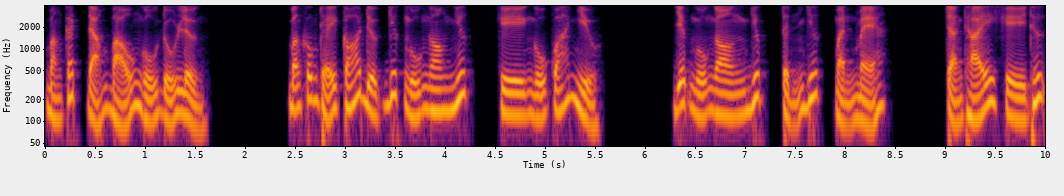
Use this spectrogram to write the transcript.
bằng cách đảm bảo ngủ đủ lượng. Bạn không thể có được giấc ngủ ngon nhất khi ngủ quá nhiều. Giấc ngủ ngon giúp tỉnh giấc mạnh mẽ. Trạng thái khi thức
